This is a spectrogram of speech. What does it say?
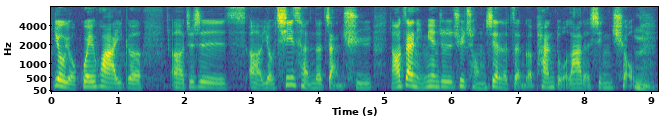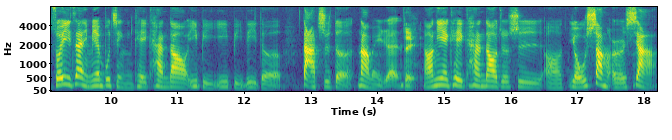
又有规划一个呃，就是呃有七层的展区，然后在里面就是去重现了整个潘朵拉的星球。嗯，所以在里面不仅你可以看到一比一比例的大只的纳美人，对，然后你也可以看到就是呃由上而下。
